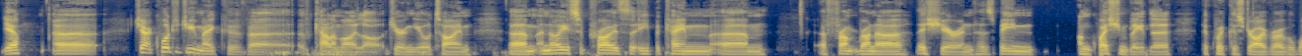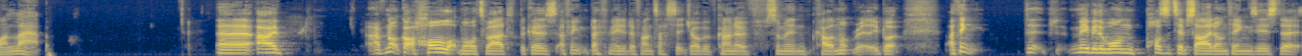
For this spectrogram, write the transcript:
Yeah. Uh, Jack, what did you make of uh, of Callum Ilott during your time? Um, and are you surprised that he became um, a front runner this year and has been unquestionably the the quickest driver over one lap? Uh, I I've not got a whole lot more to add because I think Bethany did a fantastic job of kind of summing Callum up, really. But I think that maybe the one positive side on things is that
